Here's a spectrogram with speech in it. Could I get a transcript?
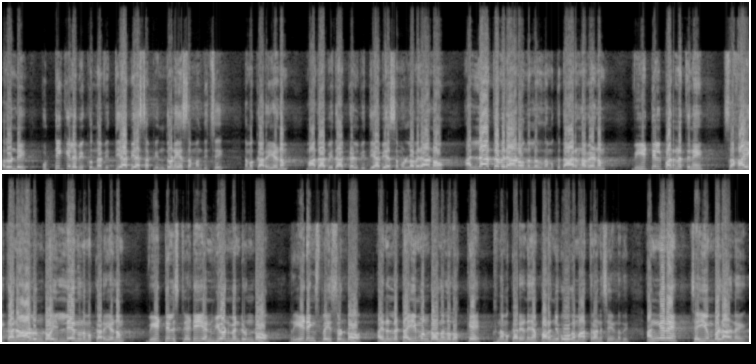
അതുകൊണ്ട് കുട്ടിക്ക് ലഭിക്കുന്ന വിദ്യാഭ്യാസ പിന്തുണയെ സംബന്ധിച്ച് നമുക്കറിയണം. മാതാപിതാക്കൾ വിദ്യാഭ്യാസമുള്ളവരാണോ? അല്ലാത്തവരാണോ എന്നുള്ളത് നമുക്ക് ധാരണ വേണം. വീട്ടിൽ പഠനത്തിന് സഹായിക്കാൻ ആളുണ്ടോ ഇല്ലേ എന്ന് നമുക്കറിയണം. വീട്ടിൽ സ്റ്റഡി എൻവയോൺമെന്റ് ഉണ്ടോ? റീഡിംഗ് സ്പേസ് ഉണ്ടോ? അതിനുള്ള ടൈം ഉണ്ടോ എന്നുള്ളതൊക്കെ നമുക്കറിയണം. ഞാൻ പറഞ്ഞു പോവുക മാത്രമാണ് ചെയ്യുന്നത്. അങ്ങനെ ചെയ്യുമ്പോഴാണ്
